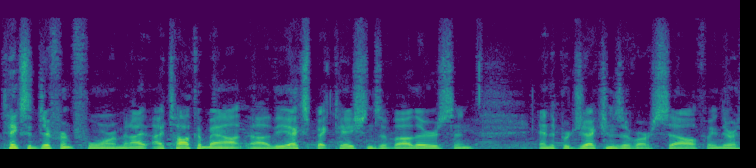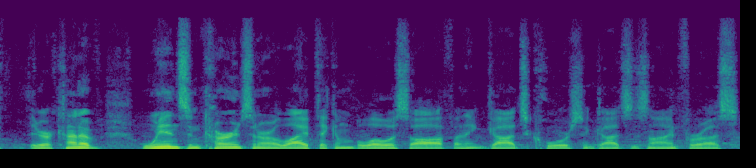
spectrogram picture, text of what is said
takes a different form, and I, I talk about uh, the expectations of others and and the projections of ourself. I mean, there there are kind of winds and currents in our life that can blow us off. I think God's course and God's design for us,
